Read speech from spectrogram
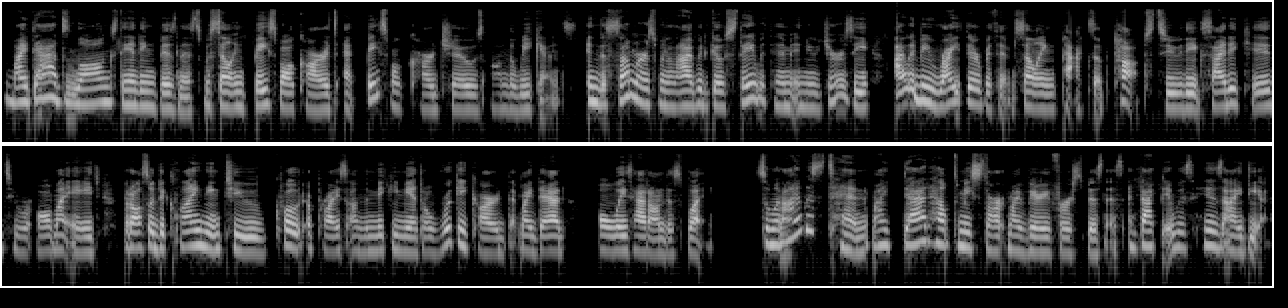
My dad's long-standing business was selling baseball cards at baseball card shows on the weekends. In the summers when I would go stay with him in New Jersey, I would be right there with him selling packs of Topps to the excited kids who were all my age, but also declining to quote a price on the Mickey Mantle rookie card that my dad always had on display. So when I was 10, my dad helped me start my very first business. In fact, it was his idea.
